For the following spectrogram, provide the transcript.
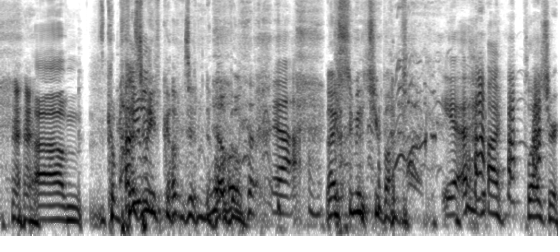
um, As completely, we've come to know them. Yeah. Nice to meet you, butt Plug. Yeah. Hi, pleasure.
